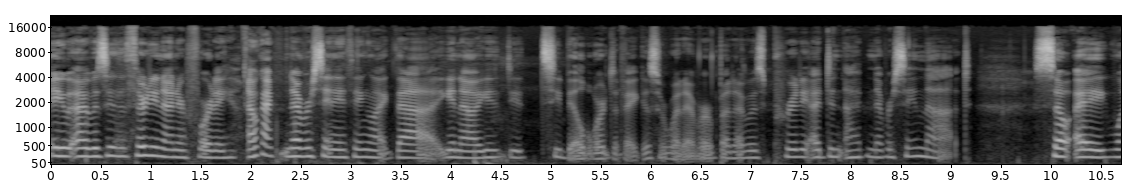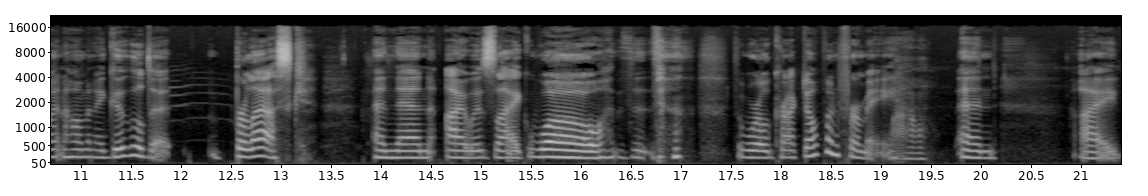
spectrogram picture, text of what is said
I was either 39 or 40. Okay. Never seen anything like that. You know, you you see billboards of Vegas or whatever, but I was pretty. I didn't. I had never seen that. So I went home and I googled it, burlesque, and then I was like, "Whoa!" The the world cracked open for me, Wow. and I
